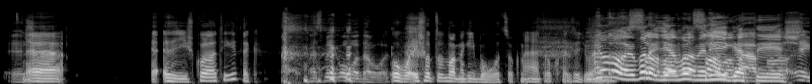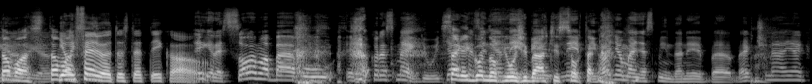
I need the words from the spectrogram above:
És E, ez egy iskola tiétek? ez még óvoda volt. Ó, és ott vannak így bohócok nálatok, ez egy olyan... Hát Jaj, van egy ilyen szalma- valamilyen szalmabába, égetés, igen, tavasz, igen. tavasz. Ja, hogy felöltöztették a... Igen, egy szalmabábú, és akkor ezt meggyújtják. Szegény Gondok Józsi népi- bácsi népi szokták. hagyomány, ezt minden évben megcsinálják,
